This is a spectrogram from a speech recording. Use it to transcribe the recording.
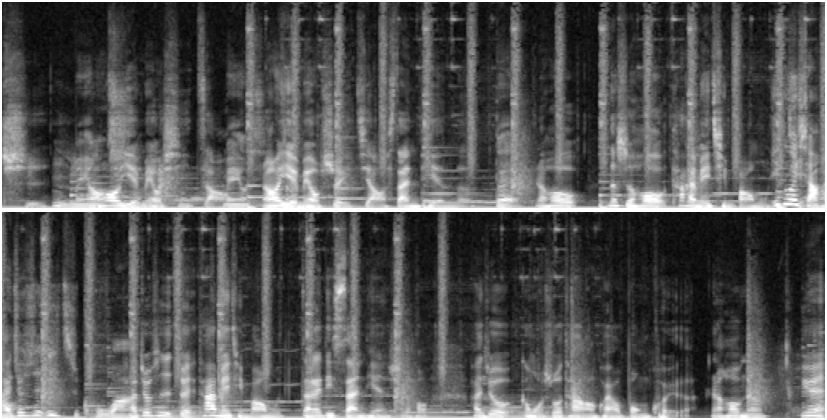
吃，嗯，没有，然后也没有洗澡，没有，然后也没有睡觉，三天了。对，然后那时候他还没请保姆，因为小孩就是一直哭啊。他就是对他还没请保姆，大概第三天的时候，他就跟我说他好像快要崩溃了。然后呢，因为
